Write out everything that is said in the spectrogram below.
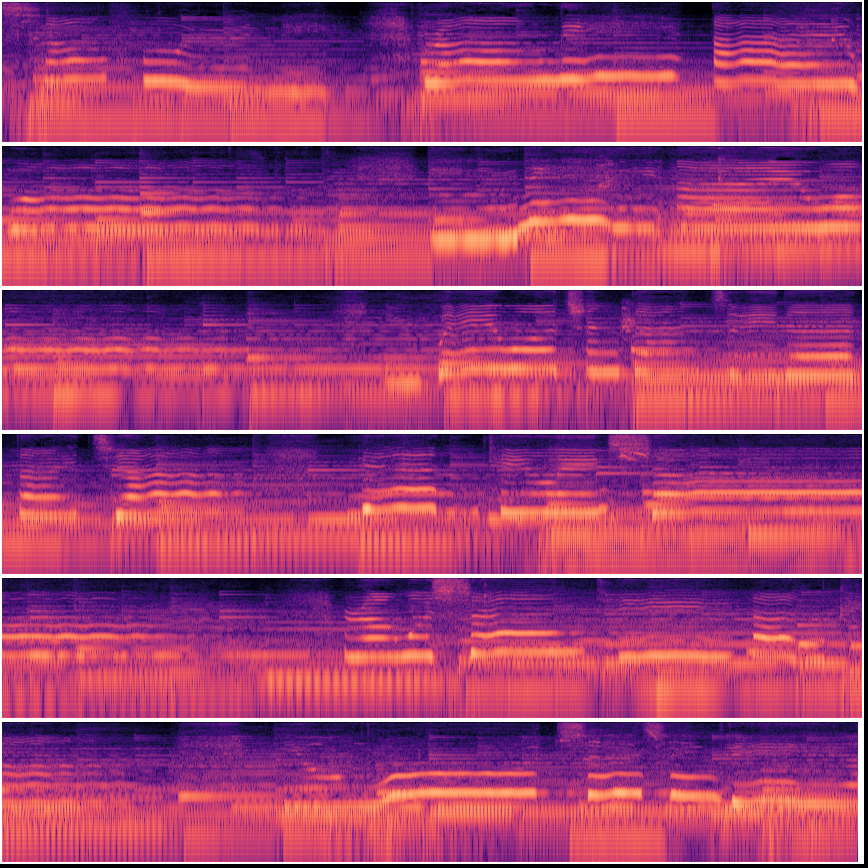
想赋予你，让你爱我，因你爱我，你为我承担罪的代价，遍体鳞伤，让我身体安康，永无止境的爱，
